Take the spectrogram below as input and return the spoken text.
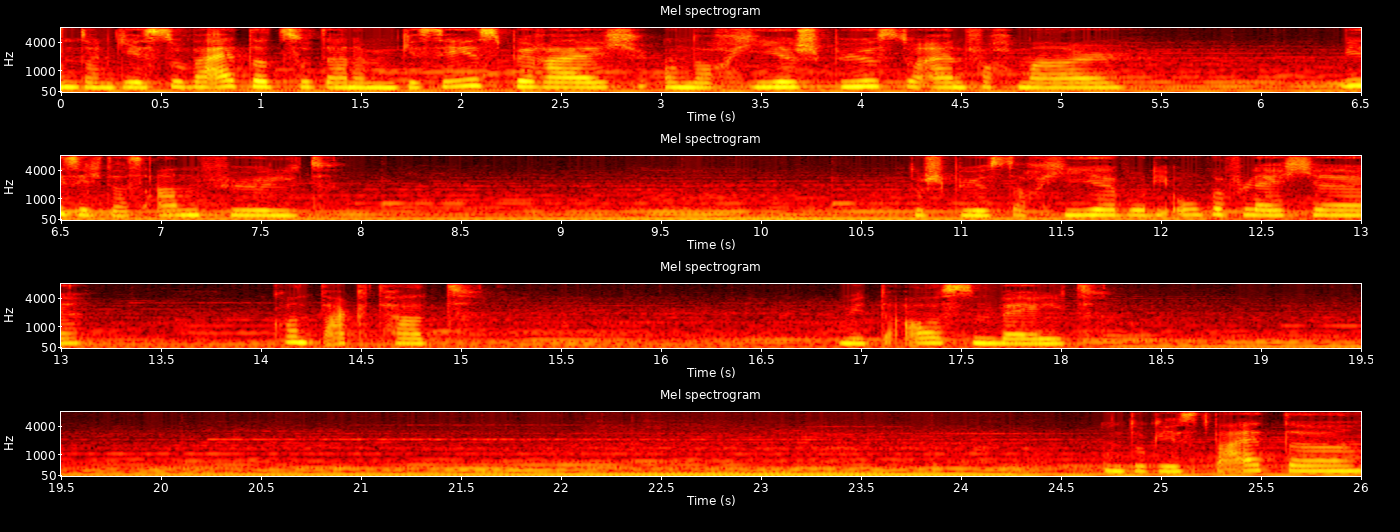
Und dann gehst du weiter zu deinem Gesäßbereich und auch hier spürst du einfach mal, wie sich das anfühlt. Du spürst auch hier, wo die Oberfläche Kontakt hat mit der Außenwelt. Und du gehst weiter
